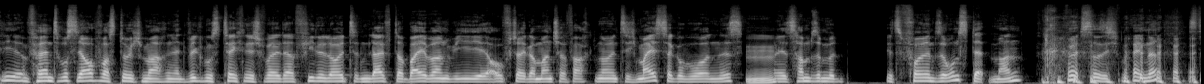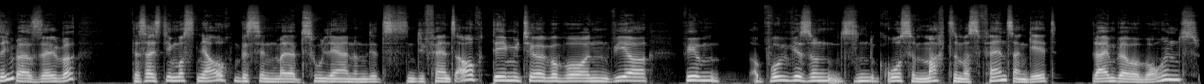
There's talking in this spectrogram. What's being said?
die Fans mussten ja auch was durchmachen, entwicklungstechnisch, weil da viele Leute live dabei waren, wie die Aufsteigermannschaft 98 Meister geworden ist. Und jetzt haben sie mit, jetzt feuern sie uns Deppmann. weißt du, was ich meine? Ist nicht mehr dasselbe. Das heißt, die mussten ja auch ein bisschen mal dazulernen und jetzt sind die Fans auch demütiger geworden. Wir, wir, obwohl wir so, so eine große Macht sind, was Fans angeht, bleiben wir aber bei uns.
